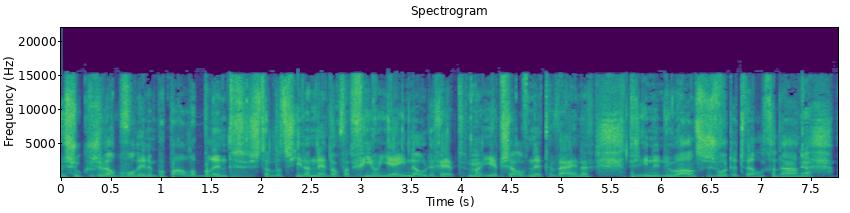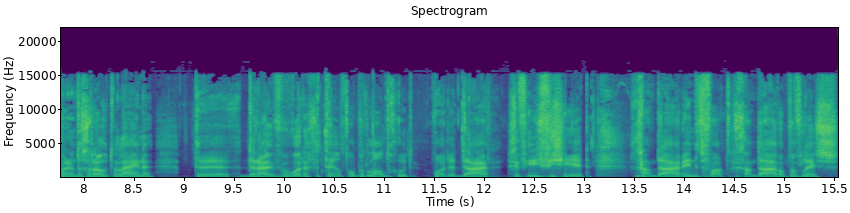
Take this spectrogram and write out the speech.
zoeken ze wel bijvoorbeeld in een bepaalde blend. Stel dat je dan net nog wat Viognier nodig hebt, maar je hebt zelf net te weinig. Dus in de nuances wordt het wel gedaan. Ja. Maar in de grote lijnen, de druiven worden geteeld op het landgoed, worden daar geverificeerd, gaan daar in het vat, gaan daar op de fles.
